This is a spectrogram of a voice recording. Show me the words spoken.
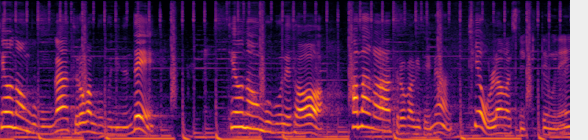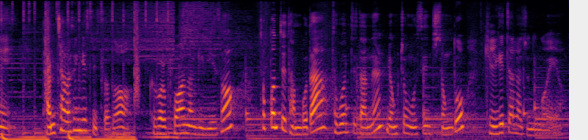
튀어나온 부분과 들어간 부분이 있는데 튀어나온 부분에서 파마가 들어가게 되면 튀어 올라갈 수 있기 때문에 단차가 생길 수 있어서 그걸 보완하기 위해서 첫 번째 단보다 두 번째 단을 0.5cm 정도 길게 잘라주는 거예요.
